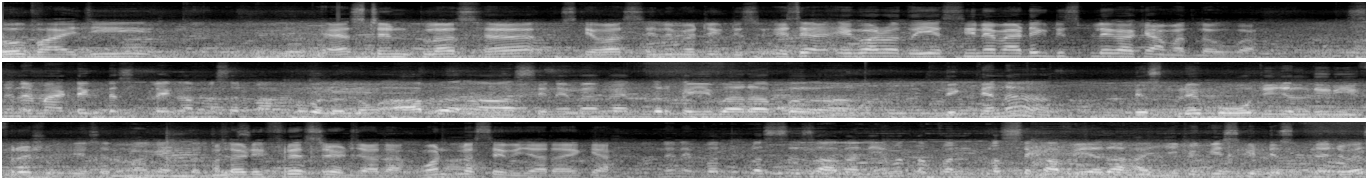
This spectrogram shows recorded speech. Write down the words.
तो भाई जी एस टेन प्लस है उसके बाद सिनेमेटिक डिस्प्ले ऐसे एक बार बताइए सिनेमेटिक डिस्प्ले का क्या मतलब हुआ? सिनेमैटिक डिस्प्ले का मैं सर मैं आपको बताता हूँ आप आ, सिनेमा के अंदर कई बार आप आ, देखते हैं ना डिस्प्ले बहुत ही जल्दी रिफ्रेश होती है सिनेमा के अंदर। मतलब रिफ्रेश रेट ज़्यादा वन प्लस से भी ज़्यादा है क्या? नहीं नहीं वन प्लस से ज़्यादा नहीं है मतलब वन प्लस से काफ़ी ज़्यादा हाई है क्योंकि इसकी डिस्प्ले जो है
